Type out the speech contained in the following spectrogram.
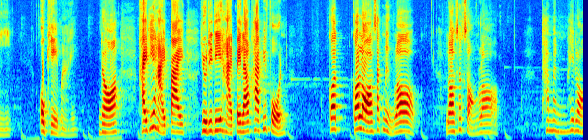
นี้ โอเคไหมเนาะ ใครที่หายไปอยู่ดีๆ หายไปแล้วค่ะพี่ฝน ก็ก็รอสักหนึ่งรอบ รอสักสองรอบ ถ้ามันให้รอ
